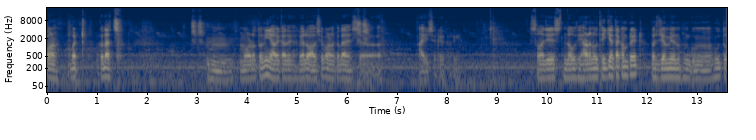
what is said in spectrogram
પણ બટ કદાચ મોડો તો નહીં આવે, કદાચ વહેલો આવશે, પણ કદાચ આવી શકે ખરી. સાંજે નવથી, સાડા નવ થઈ ગયા હતા કમ્પ્લીટ પછી જમ્યું હું હું તો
